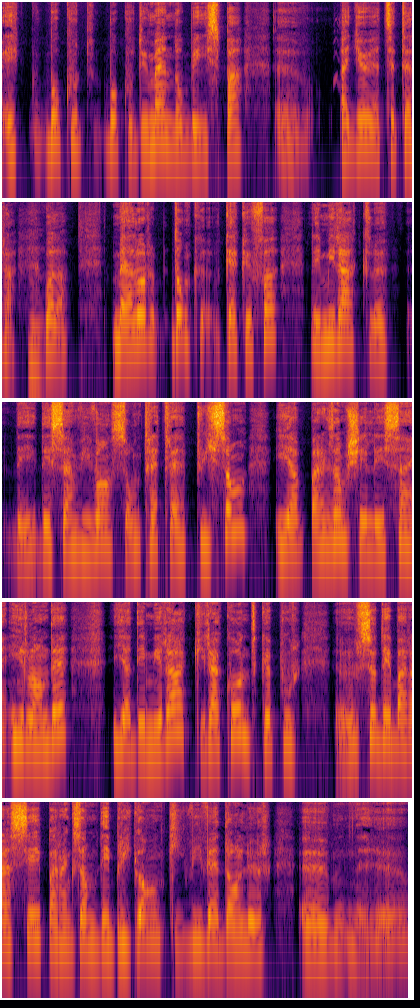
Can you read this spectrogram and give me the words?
et beaucoup beaucoup d'humains n'obéissent pas euh, adieu, etc. Hmm. Voilà. Mais alors, donc, quelquefois, les miracles des, des saints vivants sont très, très puissants. Il y a, par exemple, chez les saints irlandais, il y a des miracles qui racontent que pour euh, se débarrasser, par exemple, des brigands qui vivaient dans leur, euh, euh,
